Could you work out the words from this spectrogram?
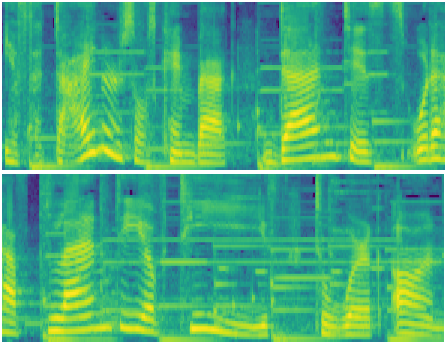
If the dinosaurs came back, dentists would have plenty of teeth to work on.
